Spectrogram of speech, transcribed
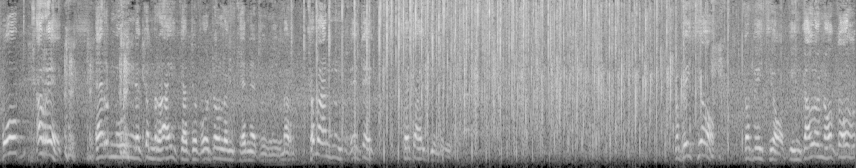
pob carreg er mwyn y Gymraeg a dyfodol yn cenedl ni. Mae'r cyfan yn rhedeg gyda'i gilydd. Gobeithio, gobeithio, fi'n galonogol,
